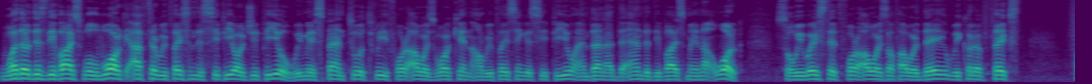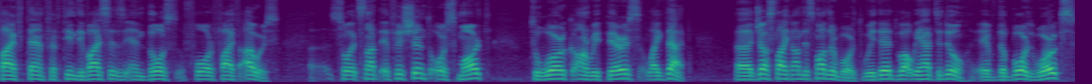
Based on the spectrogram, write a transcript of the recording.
whether this device will work after replacing the CPU or GPU. We may spend two, three, four hours working on replacing a CPU, and then at the end, the device may not work. So we wasted four hours of our day. We could have fixed 5, 10, 15 devices in those four, five hours. Uh, so it's not efficient or smart to work on repairs like that. Uh, just like on this motherboard, we did what we had to do. If the board works,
